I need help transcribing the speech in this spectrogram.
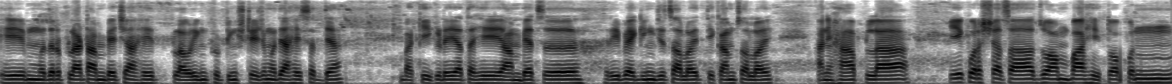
हे मदर प्लांट आंब्याचे आहेत फ्लावरिंग फ्रुटिंग स्टेजमध्ये आहे सध्या. बाकी इकडे आता हे आंब्याचं रिबॅगिंग जे चालू आहे ते काम चालू आहे. आणि हा आपला एक वर्षाचा जो आंबा आहे तो आपण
